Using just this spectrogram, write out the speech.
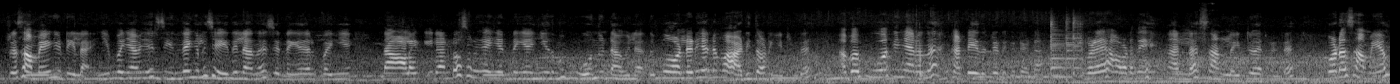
പക്ഷെ സമയം കിട്ടിയില്ല. ഇനിയിപ്പോൾ ഞാൻ വിചാരിച്ചു ഇന്നെങ്കിലും ചെയ്തില്ല എന്ന് വെച്ചിട്ടുണ്ടെങ്കിൽ ചിലപ്പോൾ ഇനി നാളെ രണ്ട് ദിവസം കഴിഞ്ഞിട്ടുണ്ടെങ്കിൽ ഇനി ഇതൊന്നും പൂവൊന്നും ഉണ്ടാവില്ല. ഇതിപ്പോൾ ഓൾറെഡി തന്നെ വാടി തുടങ്ങിയിട്ടുണ്ട്. അപ്പോൾ പൂവൊക്കെ ഞാനൊന്ന് കട്ട് ചെയ്തിട്ട് എടുക്കട്ടെ കേട്ടോ. ഇവിടെ അവിടെ നല്ല സൺലൈറ്റ് വരുന്നുണ്ട്. ഇവിടെ സമയം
